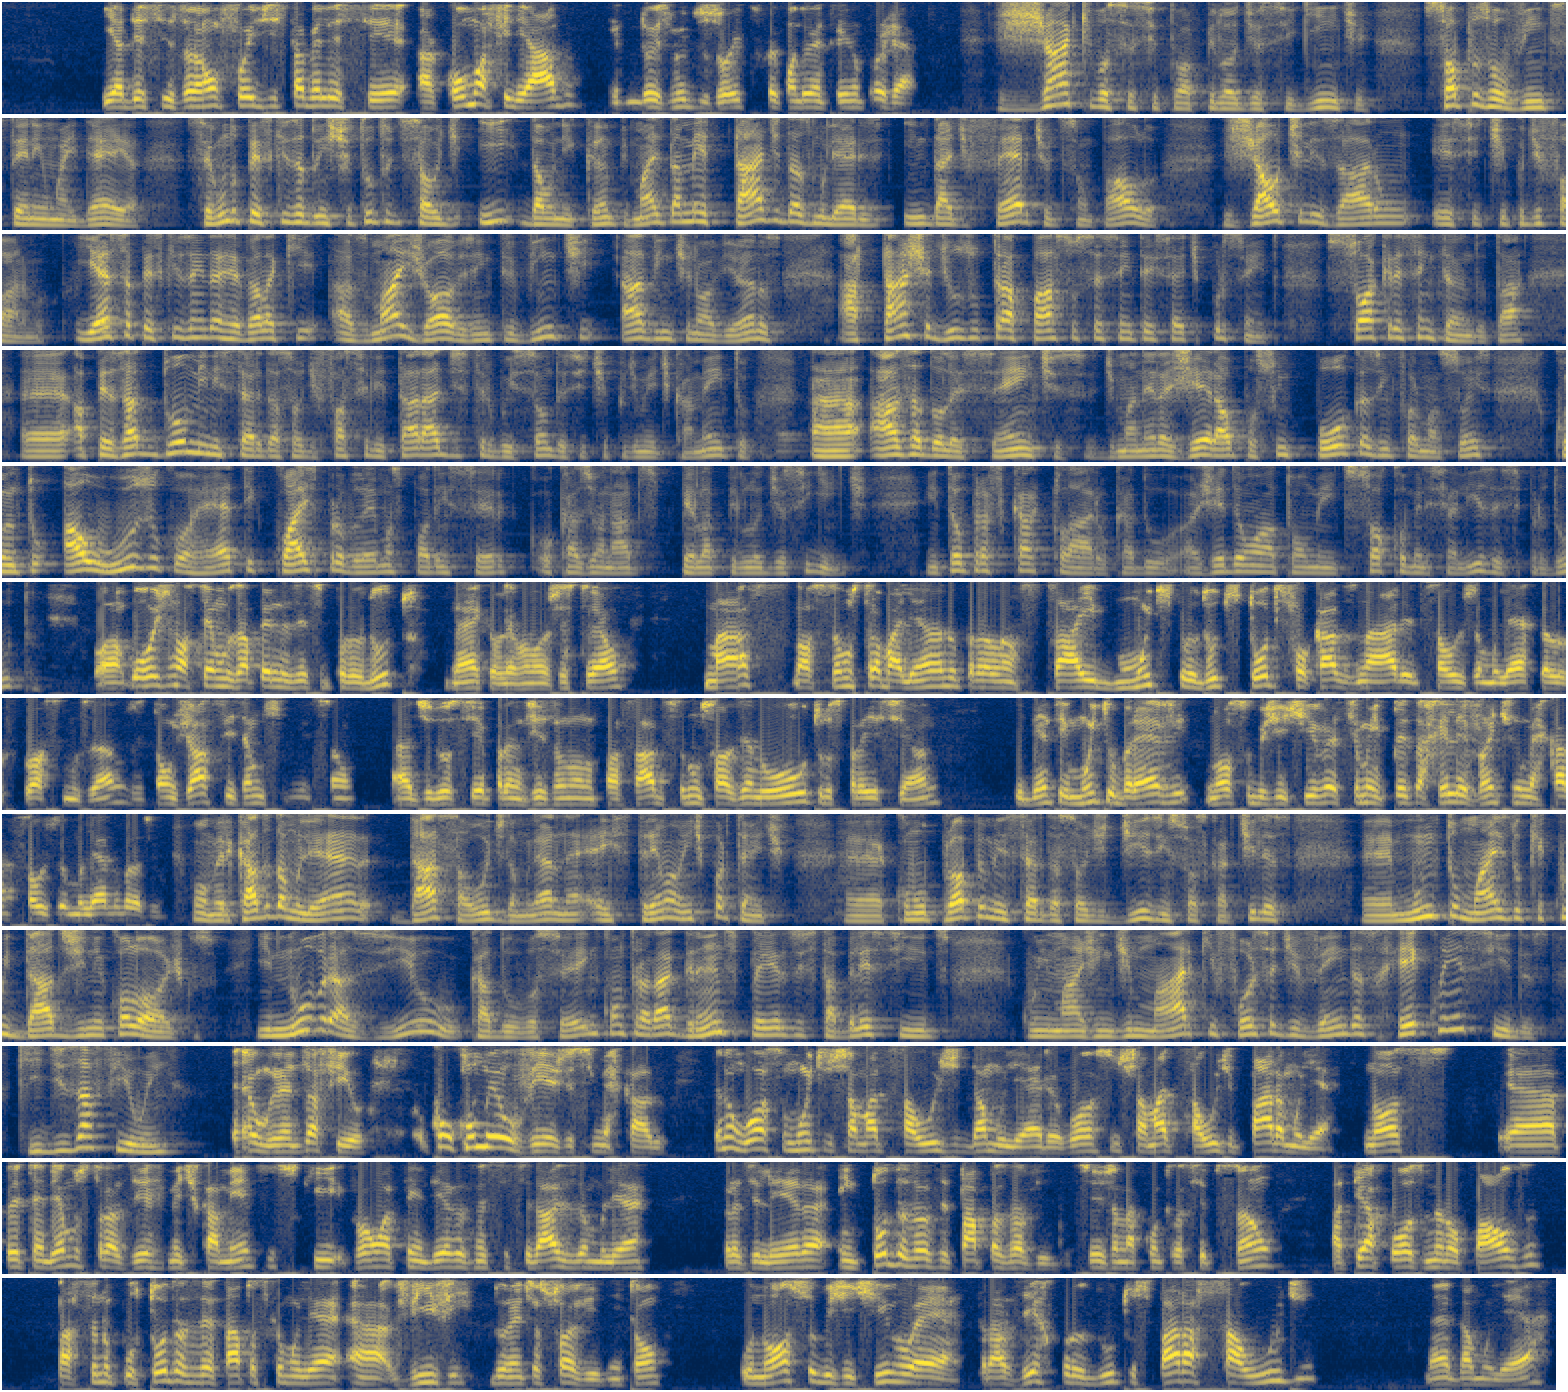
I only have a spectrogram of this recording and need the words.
E a decisão foi de estabelecer a como afiliado, em 2018 foi quando eu entrei no projeto. Já que você citou a pílula dia seguinte, só para os ouvintes terem uma ideia, segundo pesquisa do Instituto de Saúde e da Unicamp, mais da metade das mulheres em idade fértil de São Paulo já utilizaram esse tipo de fármaco. E essa pesquisa ainda revela que as mais jovens, entre 20 a 29 anos, a taxa de uso ultrapassa os 67%. Só acrescentando, tá? É, apesar do Ministério da Saúde facilitar a distribuição desse tipo de medicamento, as adolescentes, de maneira geral, possuem poucas informações quanto ao uso correto e quais problemas podem ser ocasionados pela pílula dia seguinte. Então, para ficar claro, Cadu, a GD1 atualmente só comercializa esse produto? Hoje nós temos apenas esse produto, né, que é o Levonorgestrel, mas nós estamos trabalhando para lançar muitos produtos, todos focados na área de saúde da mulher pelos próximos anos. Então, já fizemos submissão de dossiê para a Anvisa no ano passado, estamos fazendo outros para esse ano. E dentro, em muito breve, nosso objetivo é ser uma empresa relevante no mercado de saúde da mulher no Brasil. Bom, o mercado da mulher, da saúde da mulher, né, é extremamente importante. É, como o próprio Ministério da Saúde diz em suas cartilhas, é muito mais do que cuidados ginecológicos. E no Brasil, Cadu, você encontrará grandes players estabelecidos, com imagem de marca e força de vendas reconhecidas. Que desafio, hein? É um grande desafio. Como eu vejo esse mercado? Eu não gosto muito de chamar de saúde da mulher, eu gosto de chamar de saúde para a mulher. Nós é, pretendemos trazer medicamentos que vão atender as necessidades da mulher brasileira em todas as etapas da vida, seja na contracepção até após menopausa, passando por todas as etapas que a mulher ah, vive durante a sua vida. Então, o nosso objetivo é trazer produtos para a saúde né, da mulher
